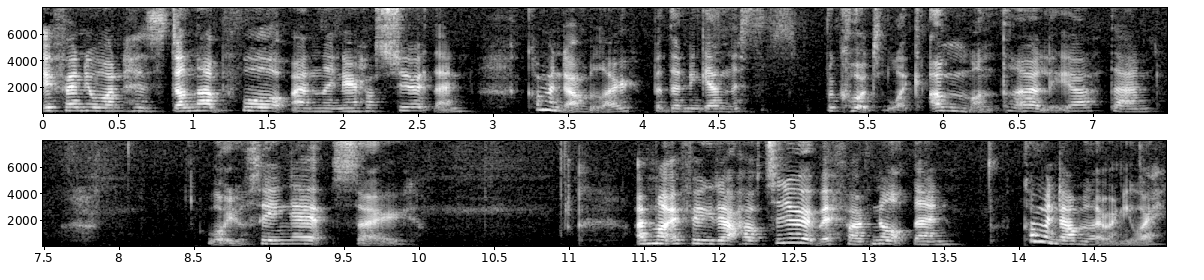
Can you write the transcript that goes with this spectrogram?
if anyone has done that before and they know how to do it then comment down below. But then again, this is recorded like a month earlier than what you're seeing it, so I might have figured out how to do it, but if I've not, then comment down below anyway.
